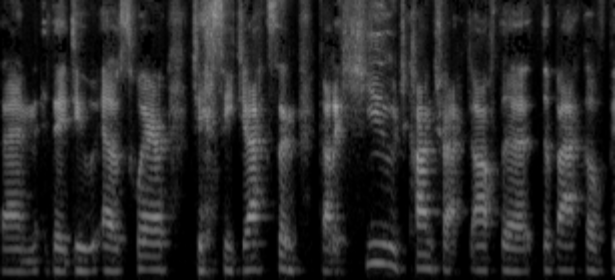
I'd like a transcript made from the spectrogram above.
than they do elsewhere. J.C. Jackson got a huge contract off the the back of being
